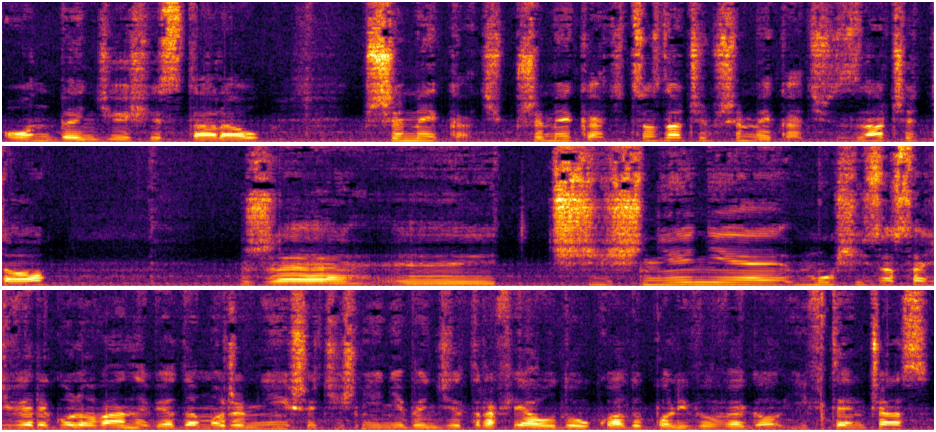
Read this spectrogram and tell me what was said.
on będzie się starał przymykać. Przymykać. Co znaczy przymykać? Znaczy to, że y, ciśnienie musi zostać wyregulowane. Wiadomo, że mniejsze ciśnienie będzie trafiało do układu paliwowego i w ten czas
